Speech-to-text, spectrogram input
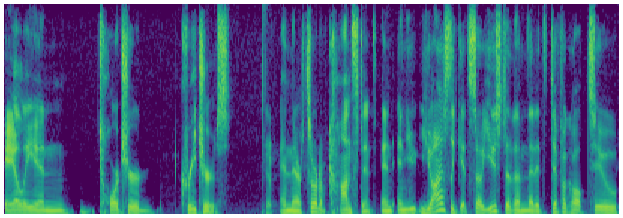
alien tortured creatures Yep. and they're sort of constant and and you you honestly get so used to them that it's difficult to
